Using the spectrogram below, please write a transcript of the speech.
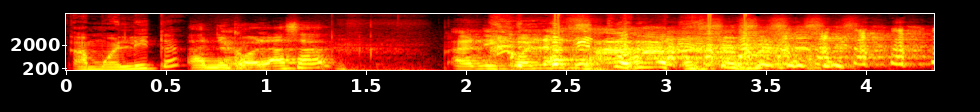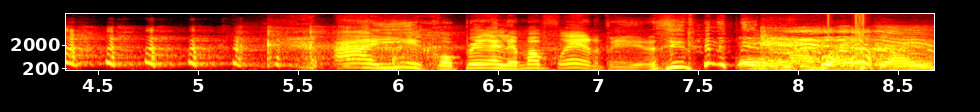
¿Amuelita? A Nicolasa. A Nicolás. ¡Ay, hijo! Pégale más fuerte. Así- Eh, ay,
